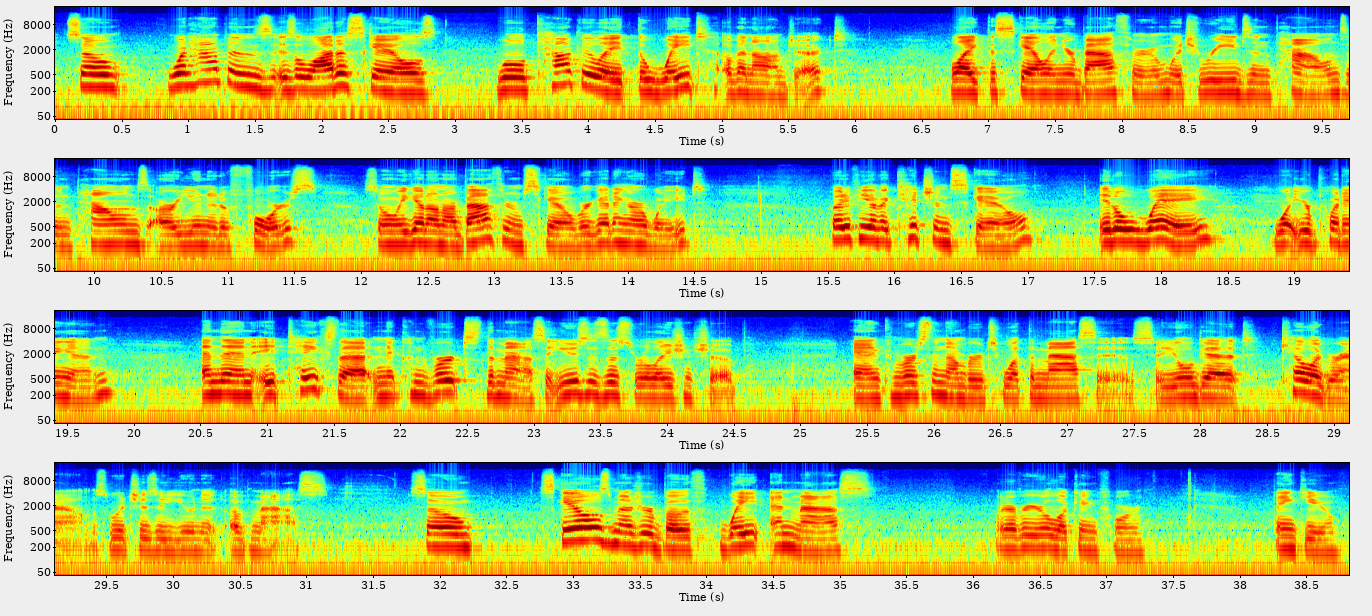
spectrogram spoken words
So what happens is a lot of scales will calculate the weight of an object like the scale in your bathroom, which reads in pounds, and pounds are a unit of force. So when we get on our bathroom scale, we're getting our weight. But if you have a kitchen scale, it'll weigh what you're putting in, and then it takes that and it converts the mass. It uses this relationship and converts the number to what the mass is. So you'll get kilograms, which is a unit of mass. So scales measure both weight and mass whatever you're looking for. Thank you.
